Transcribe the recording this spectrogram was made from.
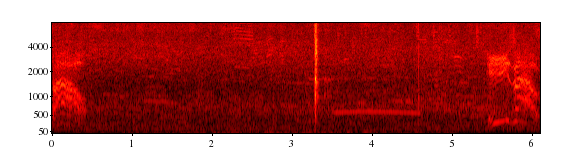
Foul. He's out.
